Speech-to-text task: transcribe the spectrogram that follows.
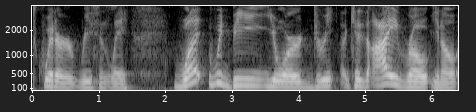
Twitter recently. What would be your dream? Because I wrote, you know,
